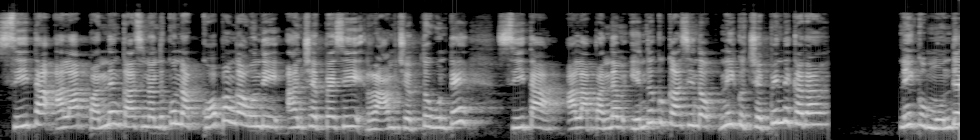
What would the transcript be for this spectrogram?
సీత అలా పందెం కాసినందుకు నాకు కోపంగా ఉంది అని చెప్పేసి రామ్ చెప్తూ ఉంటే సీత అలా పందెం ఎందుకు కాసిందో నీకు చెప్పింది కదా. నీకు ముందే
